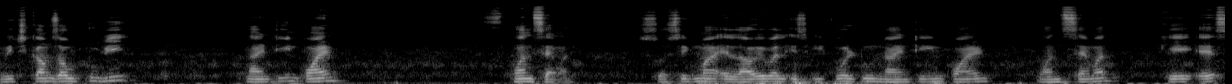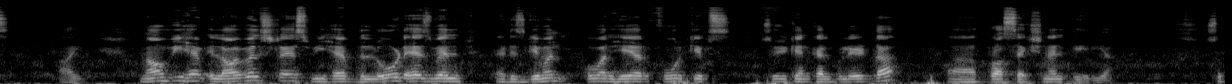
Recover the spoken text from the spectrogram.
which comes out to be 19.17 so sigma allowable is equal to 19.17 KSI. Now we have allowable stress, we have the load as well that is given over here 4 kips. So you can calculate the uh, cross-sectional area. So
